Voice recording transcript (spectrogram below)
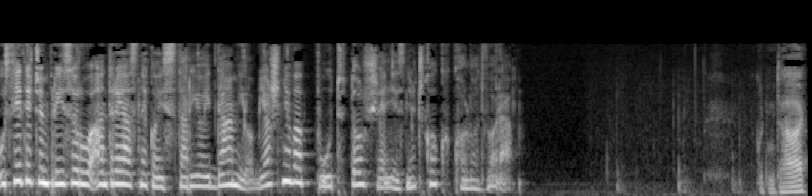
U sljedećem prizoru Andreas nekoj starijoj dami objašnjava put do željezničkog kolodvora. Guten Tag.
